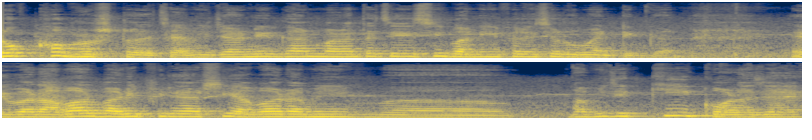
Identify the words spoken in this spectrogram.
লক্ষ্য ভ্রষ্ট হয়েছে। আমি জার্নির গান বানাতে চেয়েছি, বানিয়ে ফেলেছি রোম্যান্টিক গান। এবার আবার বাড়ি ফিরে আসি, আবার আমি ভাবি যে কি করা যায়,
